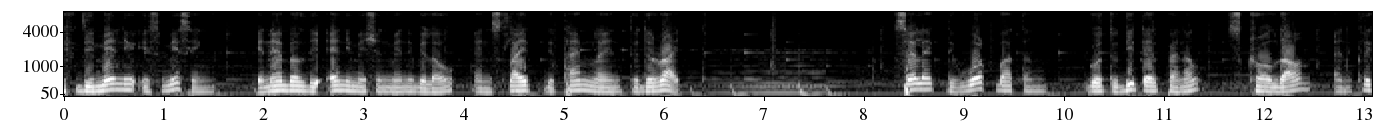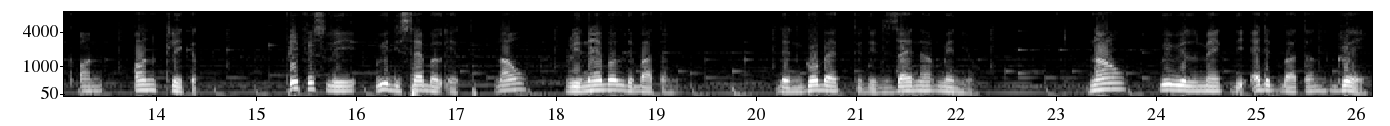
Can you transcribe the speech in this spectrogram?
If the menu is missing, enable the animation menu below and slide the timeline to the right. Select the work button, go to detail panel, scroll down and click on Unclick it. Previously, we disabled it. Now, re-enable the button. Then go back to the designer menu. Now, we will make the edit button gray.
